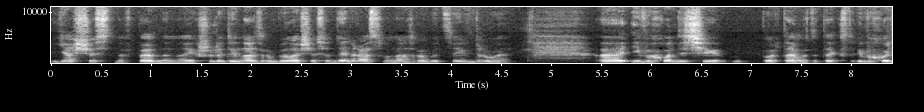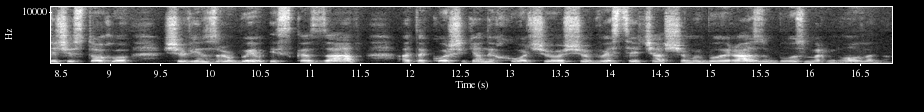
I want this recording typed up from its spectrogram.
Я щось не впевнена. Якщо людина зробила щось один раз, вона зробить це і вдруге. Е, І виходячи, повертаємось до тексту, і виходячи з того, що він зробив і сказав, а також я не хочу, щоб весь цей час, що ми були разом, було змарновано,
